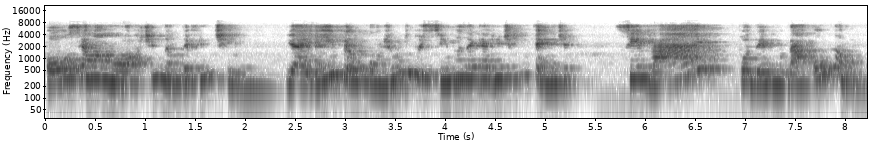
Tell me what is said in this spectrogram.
ou se é uma morte não definitiva. E aí, pelo conjunto dos símbolos, é que a gente entende se vai poder mudar ou não.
